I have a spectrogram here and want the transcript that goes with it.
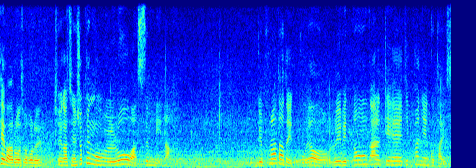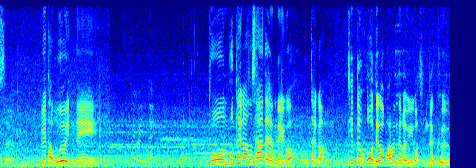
해 바로 저거를 저희가 지금 쇼핑몰로 왔습니다 여기 프라다도 있고요 루이비통, 까르띠에, 티파니 앤코 다 있어요 여기 다 모여있네 호텔가 있네. 돈 보태 가서 사야 되는데 이거 보태가 티또 어 내가 말한 데가 여기 같은데 그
